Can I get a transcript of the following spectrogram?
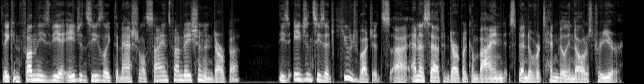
They can fund these via agencies like the National Science Foundation and DARPA. These agencies have huge budgets. Uh, NSF and DARPA combined spend over $10 billion per year.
